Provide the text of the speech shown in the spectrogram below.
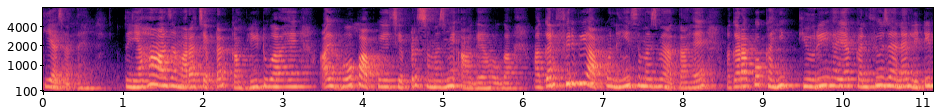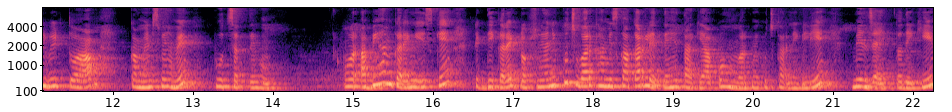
किया जाता है। तो यहाँ आज हमारा चैप्टर कंप्लीट हुआ है। आई होप आपको ये चैप्टर समझ में आ गया होगा। अगर फिर भी आपको नहीं समझ में आता है, अगर आपको कहीं क्यूरी है या कन्फ्यूज़न है लिटिल बिट तो आप कमेंट्स में हमें पूछ सकते हो। और अभी हम करेंगे इसके टिक दी करेक्ट ऑप्शन यानी कुछ वर्क हम इसका कर लेते हैं ताकि आपको होमवर्क में कुछ करने के लिए मिल जाए। तो देखिए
